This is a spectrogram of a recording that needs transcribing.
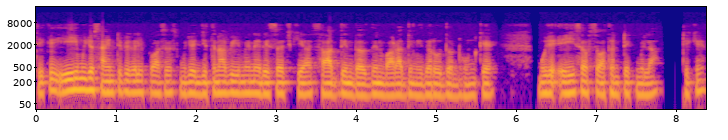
ठीक है? यही मुझे साइंटिफिकली प्रोसेस मुझे जितना भी मैंने रिसर्च किया, सात दिन, दस दिन, बारह दिन इधर उधर ढूंढ के, मुझे यही सबसे ऑथेंटिक मिला, ठीक है?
